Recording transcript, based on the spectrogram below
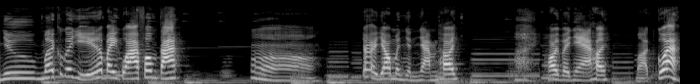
như mới có cái gì nó bay qua phải không ta? À, Chắc là do mình nhìn nhầm thôi. Thôi về nhà thôi Mệt quá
